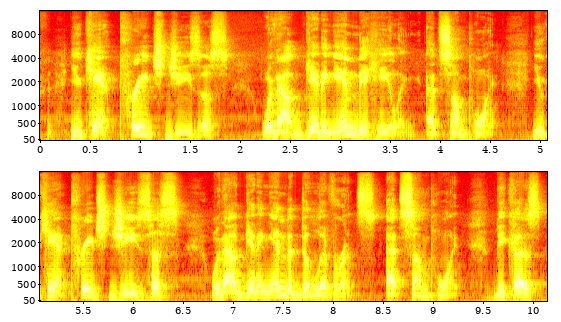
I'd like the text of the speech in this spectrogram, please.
you can't preach Jesus without getting into healing at some point. You can't preach Jesus without getting into deliverance at some point because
